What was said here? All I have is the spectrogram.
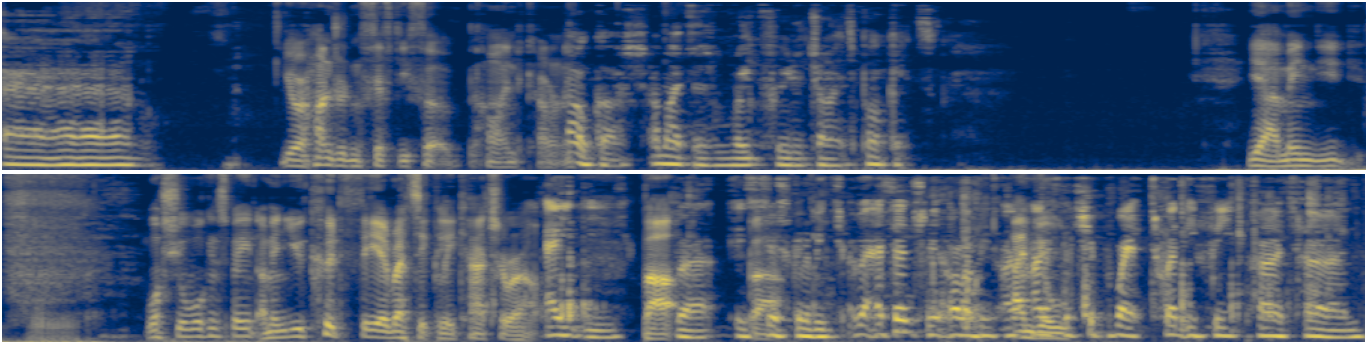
Uh, You're 150 foot behind currently. oh gosh, I might just root through the giant's pockets. Yeah, I mean, you. What's your walking speed? I mean, you could theoretically catch her up, 80, but, but it's but- just going to be. Essentially, I'll be, I, I have to chip away at 20 feet per turn.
